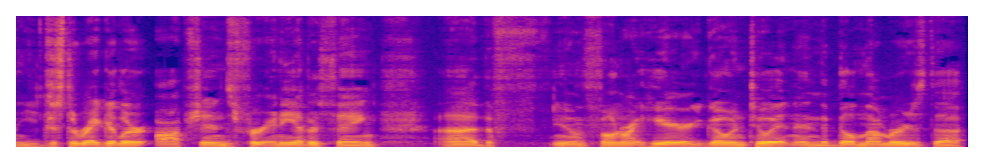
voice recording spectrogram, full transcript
you, just the regular options for any other thing. Uh, the you know the phone right here. You go into it, and the build number is the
